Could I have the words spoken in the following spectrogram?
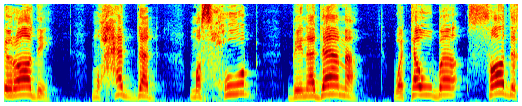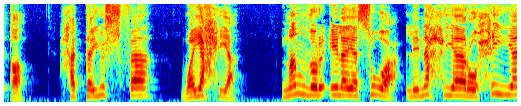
إرادي محدد مصحوب بندامة وتوبة صادقة حتى يشفى ويحيا. ننظر إلى يسوع لنحيا روحيا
